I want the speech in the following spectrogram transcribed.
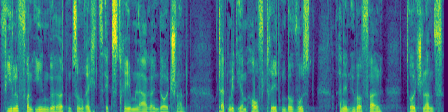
Viele von ihnen gehörten zum rechtsextremen Lager in Deutschland und hatten mit ihrem Auftreten bewusst an den Überfall Deutschlands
